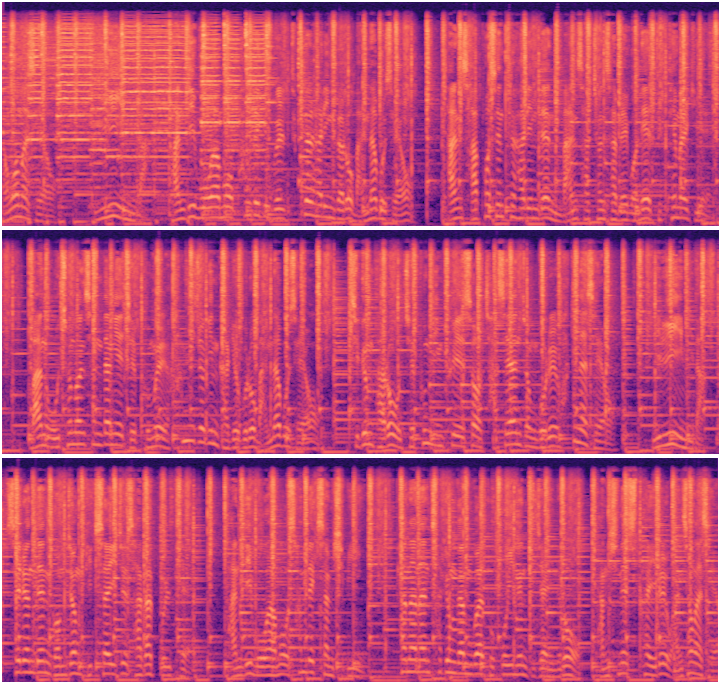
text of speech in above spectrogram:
경험하세요. 2위입니다. 반디 모아모 팡대국을 특별 할인가로 만나보세요. 단 4% 할인된 14,400원에 득템할 기회. 15,000원 상당의 제품을 합리적인 가격으로 만나보세요. 지금 바로 제품 링크에서 자세한 정보를 확인하세요. 1위입니다. 세련된 검정 빅사이즈 사각 뿔테. 반디 모하모 332. 편안한 착용감과 돋보이는 디자인으로 당신의 스타일을 완성하세요.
